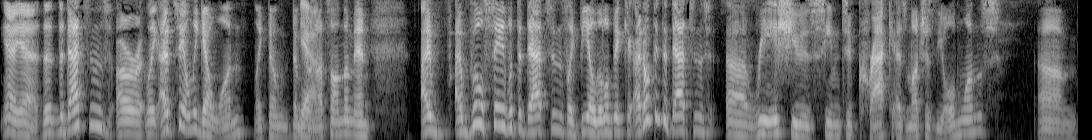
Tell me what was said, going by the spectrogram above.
Yeah, yeah. The the Datsuns are like I'd say only get one. Like don't don't Yeah. go nuts on them. And I I will say with the Datsuns, like be a little bit. I don't think the Datsuns uh, reissues seem to crack as much as the old ones. Um,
